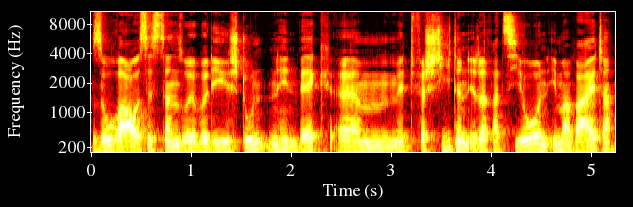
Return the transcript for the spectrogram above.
so raus ist dann so über die Stunden hinweg ähm, mit verschiedenen Iterationen immer weiter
